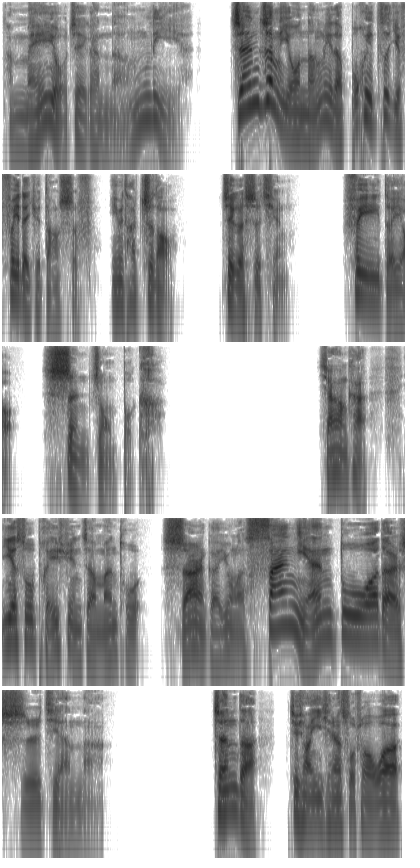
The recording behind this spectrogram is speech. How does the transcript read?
他没有这个能力，真正有能力的不会自己非得去当师傅，因为他知道这个事情非得要慎重不可。想想看，耶稣培训这门徒十二个，用了三年多的时间呢。真的，就像一些人所说，我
